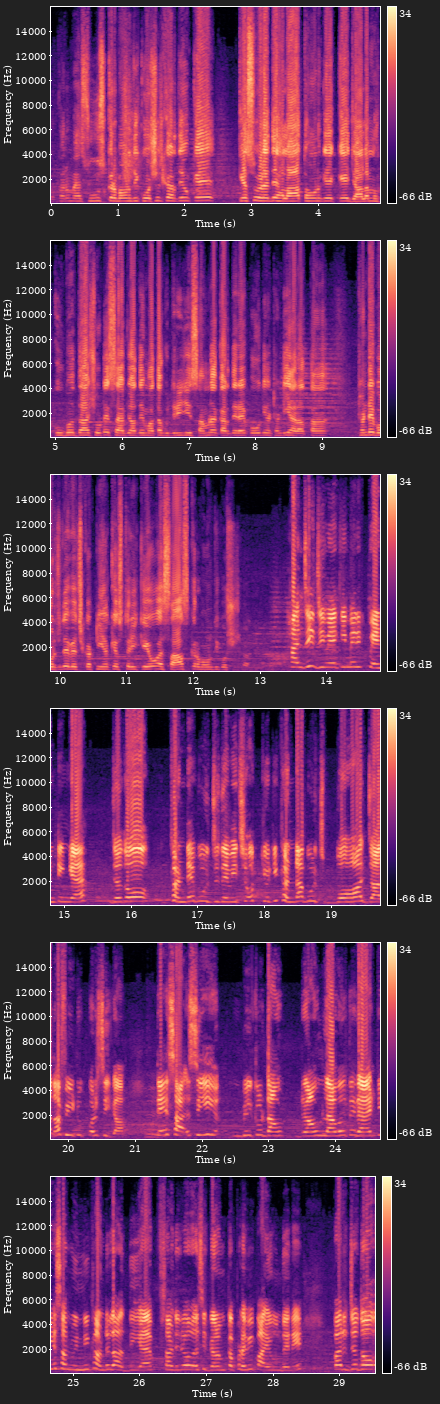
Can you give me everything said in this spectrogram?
ਲੋਕਾਂ ਨੂੰ ਮਹਿਸੂਸ ਕਰਵਾਉਣ ਦੀ ਕੋਸ਼ਿਸ਼ ਕਰਦੇ ਹੋ ਕਿ ਕਿਸ ਵੇਲੇ ਦੇ ਹਾਲਾਤ ਹੋਣਗੇ ਕਿ ਜ਼ਾਲਮ ਹਕੂਮਤ ਦਾ ਛੋਟੇ ਸਾਹਿਬਜ਼ਾਦੇ ਮਾਤਾ ਗੁਜਰੀ ਜੀ ਸਾਹਮਣਾ ਕਰਦੇ ਰਹੇ, ਪੋਹ ਦੀਆਂ ਠੰਡੀਆਂ ਰਾਤਾਂ ਠੰਡੇ ਬੁਰਜ ਦੇ ਵਿੱਚ ਕੱਟੀਆਂ, ਕਿਸ ਤਰੀਕੇ ਉਹ ਅਹਿਸਾਸ ਕਰਵਾਉਣ ਦੀ ਕੋਸ਼ਿਸ਼ ਕਰਦੇ ਹਾਂਜੀ, ਜਿਵੇਂ ਕਿ ਮੇਰੀ ਪੇਂਟਿੰਗ ਹੈ, ਜਦੋਂ ਠੰਡੇ ਬੁਰਜ ਦੇ ਵਿੱਚ, ਉਹ ਕਿਉਂਕਿ ਠੰਡਾ ਬੁਰਜ ਬਹੁਤ ਜ਼ਿਆਦਾ ਫੀਟ ਉੱਪਰ ਸੀਗਾ, ਤੇ ਸਾ- ਅਸੀਂ ਬਿਲਕੁਲ ਡਾਊਨ ਗਰਾਊਂਡ ਲੈਵਲ ਤੇ ਰਹਿ ਕੇ ਸਾਨੂੰ ਇੰਨੀ ਠੰਡ ਲੱਗਦੀ ਹੈ, ਸਾਡੇ ਕੋਲ ਅਸੀਂ ਗਰਮ ਕੱਪੜੇ ਵੀ ਪਾਏ ਹੁੰਦੇ ਨੇ, ਪਰ ਜਦੋਂ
